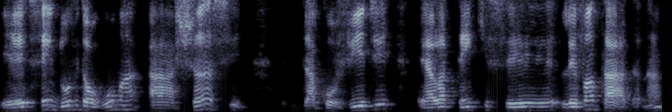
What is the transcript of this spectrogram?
e, sem dúvida alguma, a chance da COVID ela tem que ser levantada. Né?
